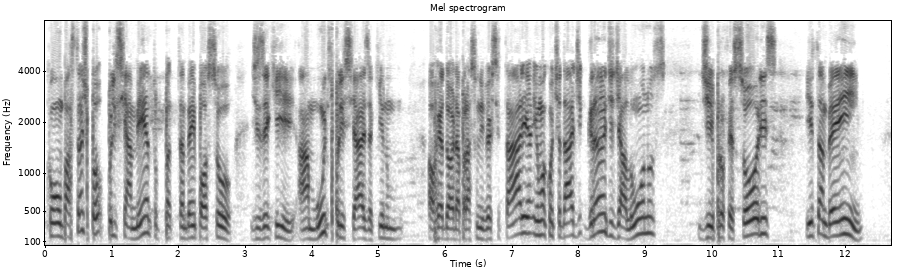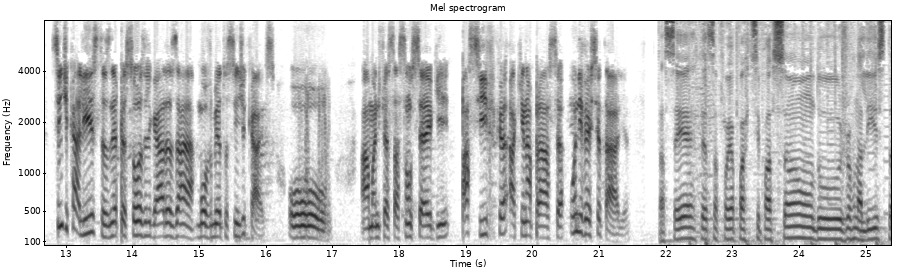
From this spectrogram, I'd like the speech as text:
com bastante policiamento. Também posso dizer que há muitos policiais aqui no, ao redor da Praça Universitária e uma quantidade grande de alunos, de professores e também sindicalistas, né, pessoas ligadas a movimentos sindicais. O, a manifestação segue pacífica aqui na Praça Universitária. Tá certo, essa foi a participação do jornalista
